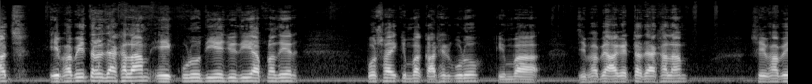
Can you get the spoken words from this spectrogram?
আজ এভাবেই তাহলে দেখালাম, এই কুড়ো দিয়ে যদি আপনাদের পোষায় কিংবা কাঠের গুঁড়ো, কিংবা যেভাবে আগেরটা দেখালাম, সেভাবে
